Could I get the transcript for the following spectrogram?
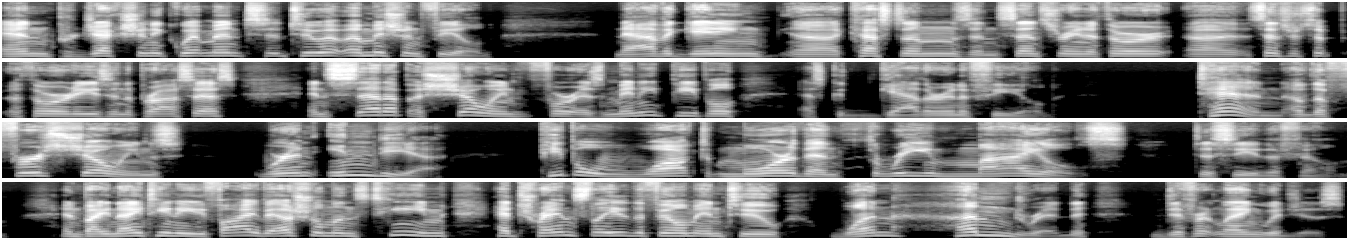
and projection equipment to, to a, mission field, navigating uh, customs and censoring author- uh, censorship authorities in the process, and set up a showing for as many people as could gather in a field. Ten of the first showings were in India. People walked more than three miles to see the film. And by 1985, Eshelman's team had translated the film into 100 different languages.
